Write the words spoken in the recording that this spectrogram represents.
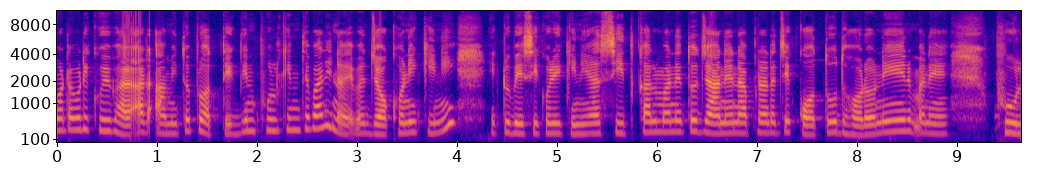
মোটামুটি খুবই ভালো। আর আমি তো প্রত্যেক দিন ফুল কিনতে পারি না, এবার যখনই কিনি, একটু বেশি করে কিনি। আর শীতকাল মানে তো জানেন আপনারা যে কত ধরনের মানে ফুল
